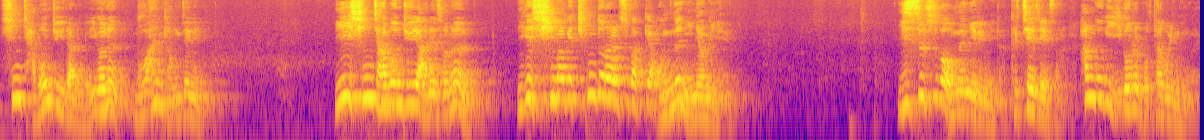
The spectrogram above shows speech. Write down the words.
신자본주의라는 거예요. 이거는 무한 경쟁입니다. 이 신자본주의 안에서는 이게 심하게 충돌할 수밖에 없는 이념이에요. 있을 수가 없는 일입니다. 그 체제에서. 한국이 이거를 못하고 있는 거예요.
